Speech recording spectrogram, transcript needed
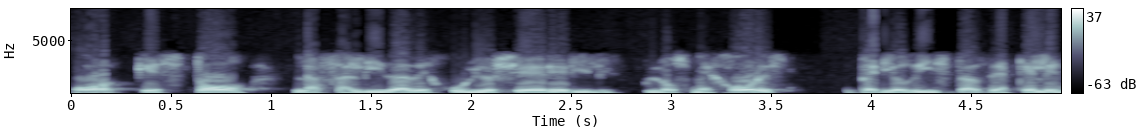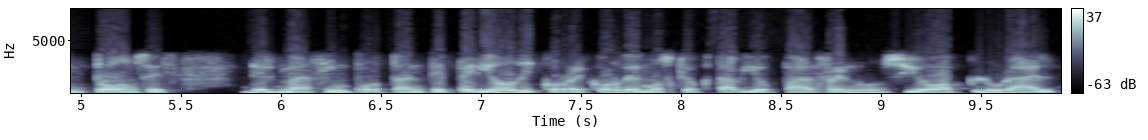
orquestó la salida de Julio Scherer y los mejores periodistas de aquel entonces del más importante periódico. Recordemos que Octavio Paz renunció a Plural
